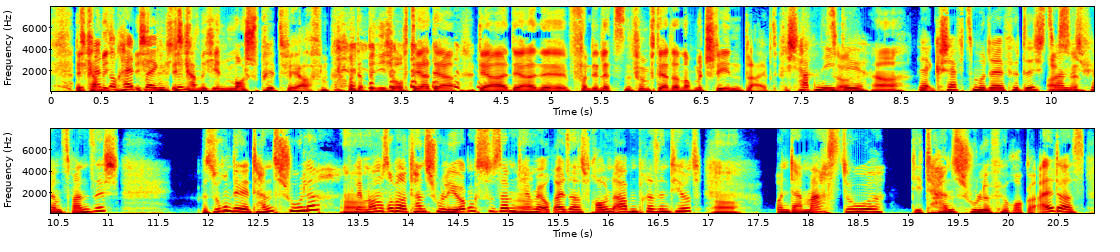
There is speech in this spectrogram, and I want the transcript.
Ich kann, mich, auch Headbang, ich, ich kann mich in Moshpit werfen. Und da bin ich auch der, der, der, der, der von den letzten fünf, der da noch mit stehen bleibt. Ich habe eine So, Idee. ja. Der Geschäftsmodell für dich Was denn? 2024. Wir suchen dir eine Tanzschule. Ah. Vielleicht machen wir es auch mal Tanzschule Jürgens zusammen. Die haben ja auch als als Frauenabend präsentiert. Ah. Und da machst du die Tanzschule für Rocker. All das.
